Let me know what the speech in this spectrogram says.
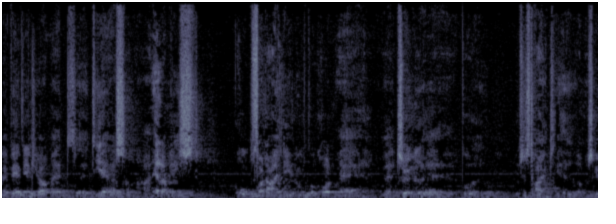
Jeg beder virkelig om, at øh, de af os, som har allermest brug for dig lige nu, på grund af at være tynget af både utilstrækkelighed og måske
